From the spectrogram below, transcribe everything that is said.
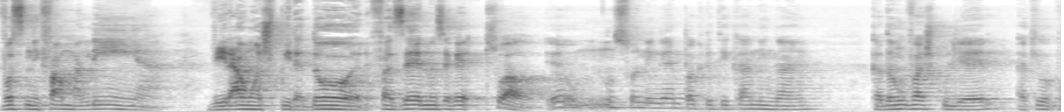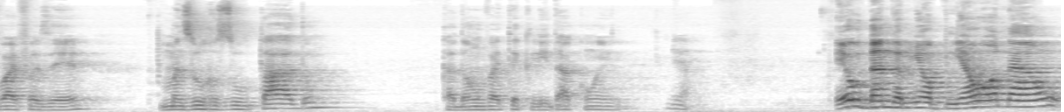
vou snifar uma linha, virar um aspirador, fazer não sei o quê. Pessoal, eu não sou ninguém para criticar ninguém, cada um vai escolher aquilo que vai fazer, mas o resultado, cada um vai ter que lidar com ele. Yeah. Eu dando a minha opinião ou não,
